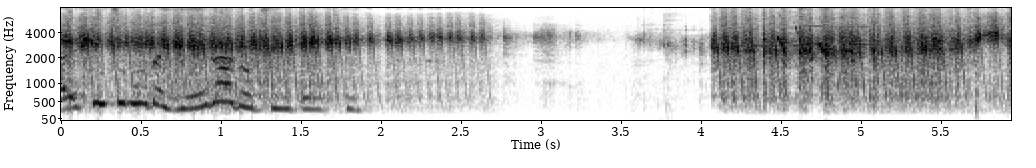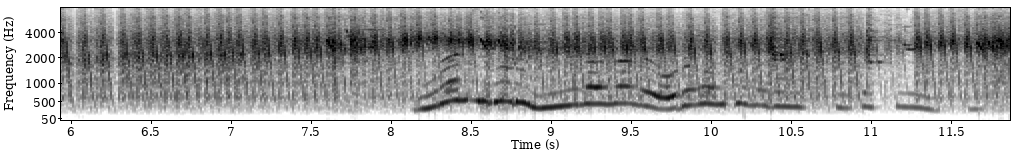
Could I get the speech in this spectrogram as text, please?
RPG보다 얘가 더 같아. 노란 지도를 유인하면 여러 방송으로 할수 있지.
